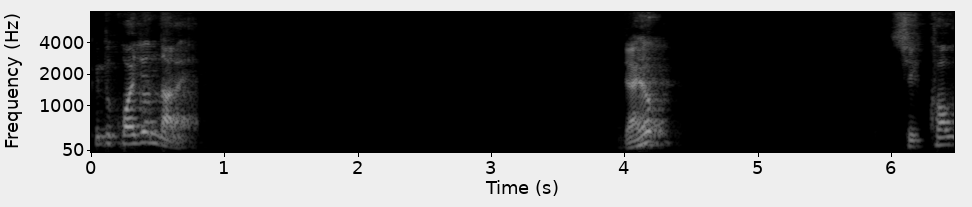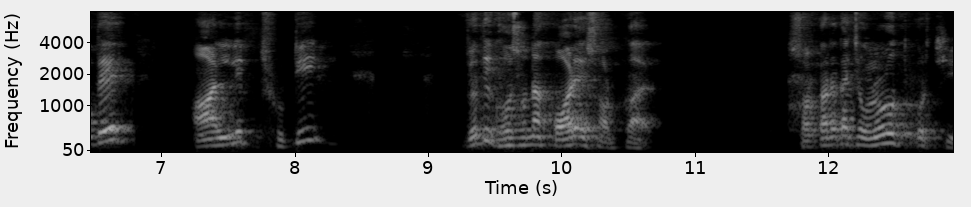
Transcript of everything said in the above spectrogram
কিন্তু কয়জন দাঁড়ায়? যাই হোক, শিক্ষকদের আর্লি ছুটি যদি ঘোষণা করে সরকার, সরকারের কাছে অনুরোধ করছি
